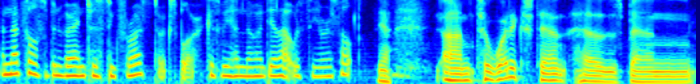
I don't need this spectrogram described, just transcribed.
and that's also been very interesting for us to explore because we had no idea that was the result. Um, to what extent has been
